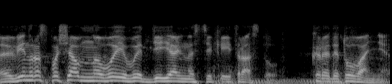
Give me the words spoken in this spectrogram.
Він розпочав новий вид діяльності Кейтрасту кредитування.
